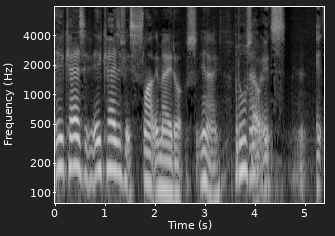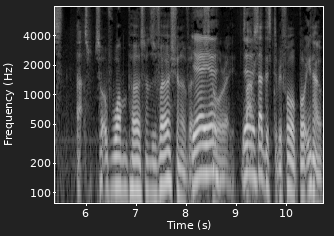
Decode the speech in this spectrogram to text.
who cares? Who cares if it's slightly made up? You know. But also, Yeah. it's it's that's sort of one person's version of a Yeah, yeah. story. So Yeah. I've said this to before, but you know,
